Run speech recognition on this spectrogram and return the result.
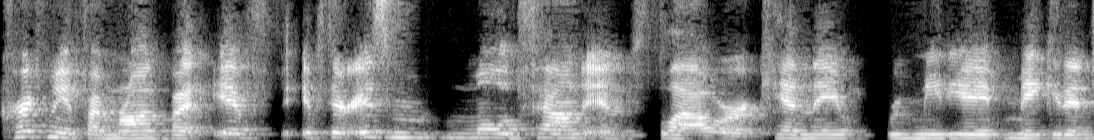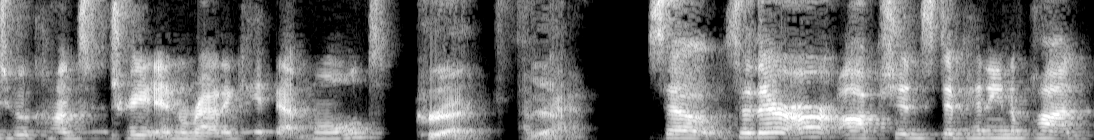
correct me if I'm wrong, but if if there is mold found in flower, can they remediate, make it into a concentrate, and eradicate that mold? Correct. Okay. Yeah. So, so there are options depending upon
